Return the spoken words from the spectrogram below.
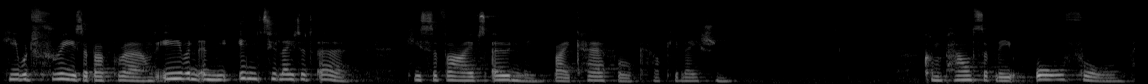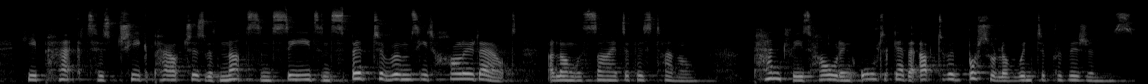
he would freeze above ground. Even in the insulated earth, he survives only by careful calculation compulsively all four. He packed his cheek pouches with nuts and seeds and sped to rooms he'd hollowed out along the sides of his tunnel, pantries holding altogether up to a bushel of winter provisions.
